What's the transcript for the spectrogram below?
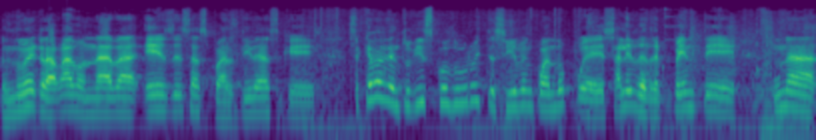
no he grabado nada, es de esas partidas que se quedan en tu disco duro y te sirven cuando pues sale de repente una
